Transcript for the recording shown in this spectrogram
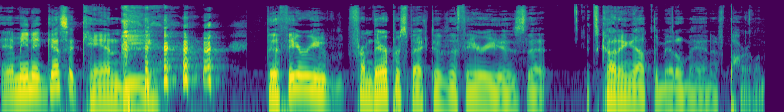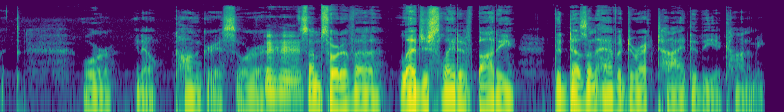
I mean, I guess it can be. the theory, from their perspective, the theory is that it's cutting out the middleman of Parliament, or you know, Congress, or some sort of a legislative body that doesn't have a direct tie to the economy.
